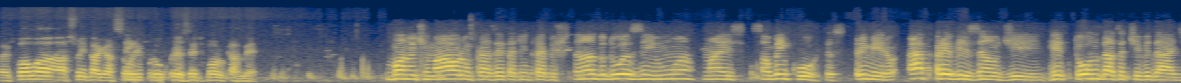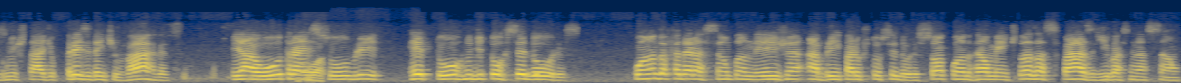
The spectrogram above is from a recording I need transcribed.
É, qual a, a sua indagação Sim. aí para o presidente Mauro Carmelo? Boa noite, Mauro. Um prazer estar te entrevistando. Duas em uma, mas são bem curtas. Primeiro, a previsão de retorno das atividades no estádio Presidente Vargas e a outra é Boa. é sobre retorno de torcedores. Quando a federação planeja abrir para os torcedores? Só quando realmente todas as fases de vacinação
